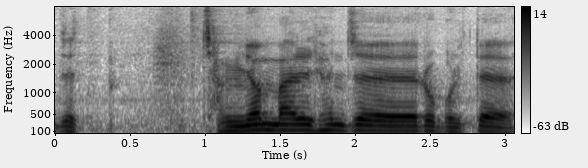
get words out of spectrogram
이제 작년 말 현재로 볼때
